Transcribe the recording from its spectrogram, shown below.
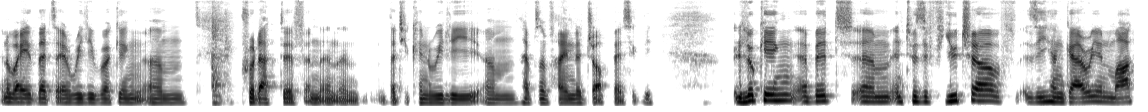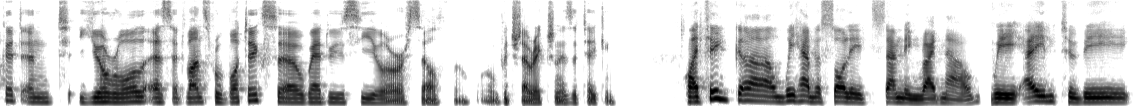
in a way that they're really working um, productive and, and, and, that you can really um, help them find a job, basically." looking a bit um, into the future of the Hungarian market and your role as advanced robotics, uh, where do you see yourself? Which direction is it taking? I think uh, we have a solid standing right now. We aim to be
